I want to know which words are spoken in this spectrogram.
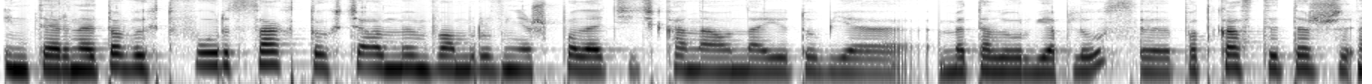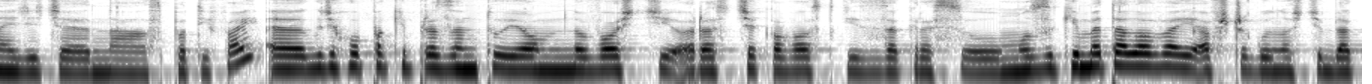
internetowych twórcach, to chciałabym Wam również polecić kanał na YouTubie Metalurgia Plus. E, podcasty też znajdziecie na Spotify, gdzie chłopaki prezentują nowości oraz ciekawostki z zakresu muzyki metalowej, a w szczególności black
